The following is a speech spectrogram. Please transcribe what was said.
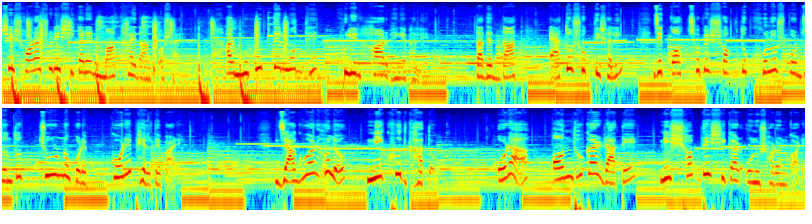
সে সরাসরি শিকারের মাথায় দাঁত বসায় আর মুহূর্তের মধ্যে খুলির হাড় ভেঙে ফেলে। তাদের দাঁত এত শক্তিশালী যে কচ্ছপের শক্ত খোলস পর্যন্ত চূর্ণ করে করে ফেলতে পারে। জাগুয়ার হল নিখুঁত ঘাতক। ওরা অন্ধকার রাতে নিঃশব্দে শিকার অনুসরণ করে।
